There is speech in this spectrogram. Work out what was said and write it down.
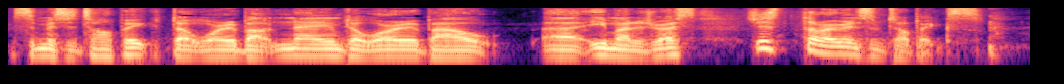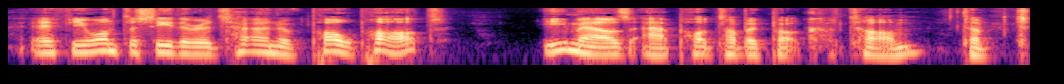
submit a topic. Don't worry about name. Don't worry about uh, email address. Just throw in some topics. If you want to see the return of Pol Pot, emails at podtopic.com. To, to,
